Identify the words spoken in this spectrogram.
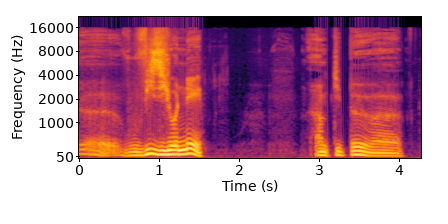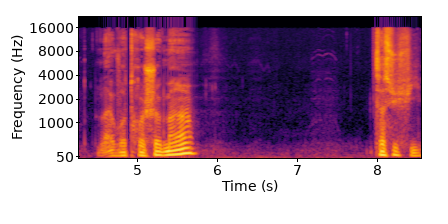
euh, vous visionnez un petit peu euh, votre chemin, ça suffit.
